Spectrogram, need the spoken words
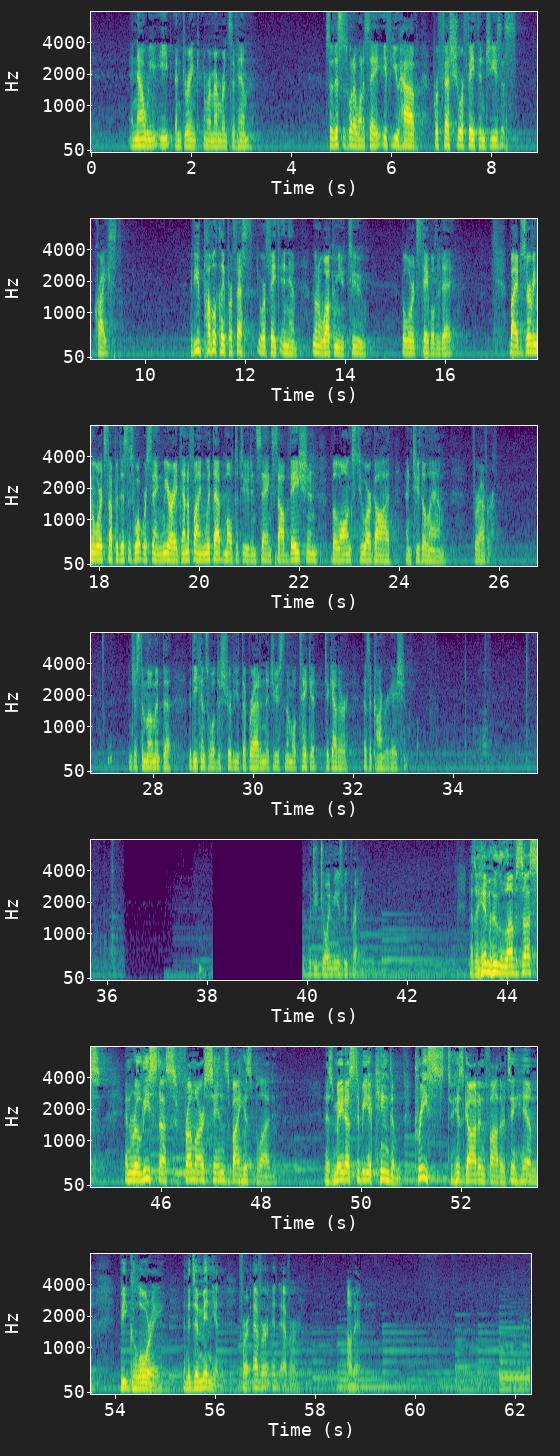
and now we eat and drink in remembrance of Him. So, this is what I want to say. If you have professed your faith in Jesus, Christ, if you publicly profess your faith in him, we want to welcome you to the Lord's table today. By observing the Lord's Supper, this is what we're saying. We are identifying with that multitude and saying salvation belongs to our God and to the Lamb forever. In just a moment, the, the deacons will distribute the bread and the juice, and then we'll take it together as a congregation. Would you join me as we pray? Now, to him who loves us and released us from our sins by his blood, and has made us to be a kingdom, priests to his God and Father, to him be glory and the dominion forever and ever. Amen.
